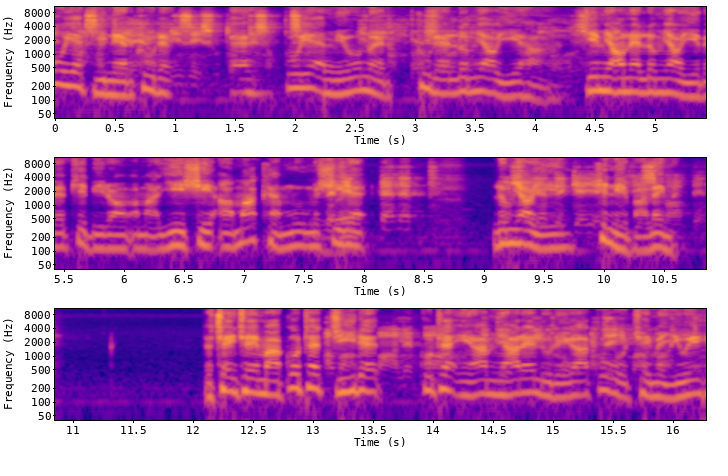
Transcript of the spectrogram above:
ကိုယ့်ရဲ့ပြည်နယ်တစ်ခုတည်းကိုယ့်ရဲ့အမျိုးအနွယ်တစ်ခုတည်းလွတ်မြောက်ရေးဟာရှင်းမြောင်းတဲ့လွတ်မြောက်ရေးပဲဖြစ်ပြီးတော့အမှရေရှည်အာမခံမှုမရှိတဲ့လွတ်မြောက်ရေးဖြစ်နေပါလိမ့်မယ်တစ်ချိန်ချိန်မှာကိုယ့်ထက်ကြီးတဲ့ကိုယ့်ထက်အင်အားများတဲ့လူတွေကကိုယ့်ကိုချိန်မရွေး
